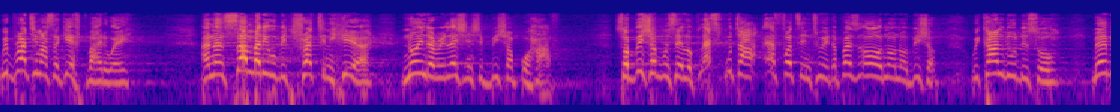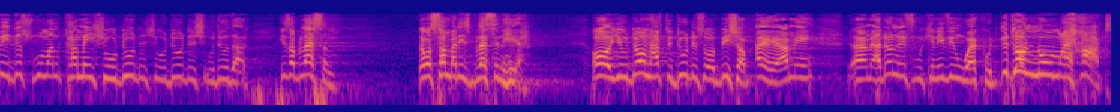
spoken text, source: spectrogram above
We brought him as a gift, by the way. And then somebody will be threatened here, knowing the relationship Bishop will have. So Bishop will say, Look, let's put our efforts into it. The person, oh, no, no, Bishop, we can't do this. So maybe this woman coming, she will do this, she will do this, she will do that. He's a blessing. There was somebody's blessing here. Oh, you don't have to do this, oh, Bishop. Hey, I mean, I mean, I don't know if we can even work with you. don't know my heart.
